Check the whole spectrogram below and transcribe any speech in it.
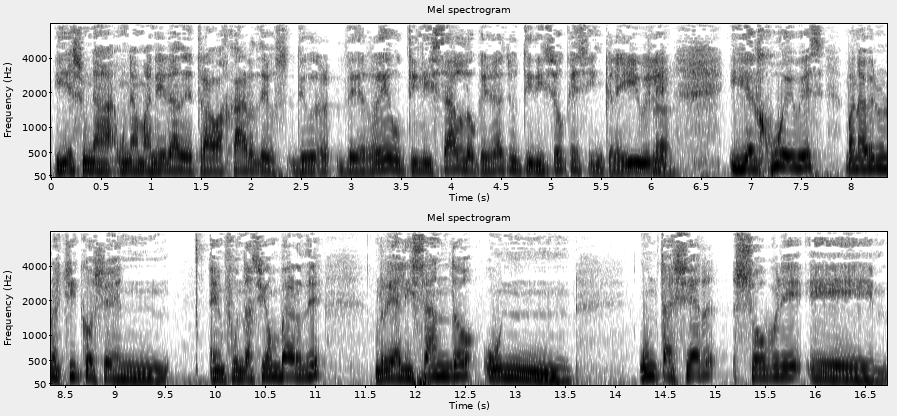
y es una, una manera de trabajar, de, de- de reutilizar lo que ya se utilizó que es increíble. Claro. Y el jueves van a ver unos chicos en, en Fundación Verde realizando un, un taller sobre eh,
